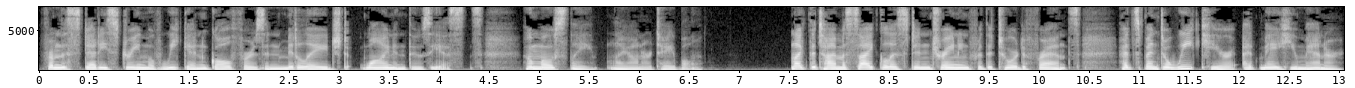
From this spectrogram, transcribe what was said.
from the steady stream of weekend golfers and middle aged wine enthusiasts who mostly lay on her table. Like the time a cyclist in training for the Tour de France had spent a week here at Mayhew Manor.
